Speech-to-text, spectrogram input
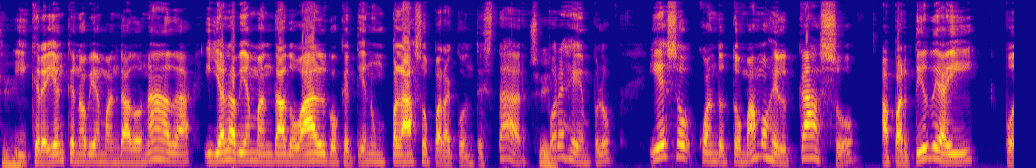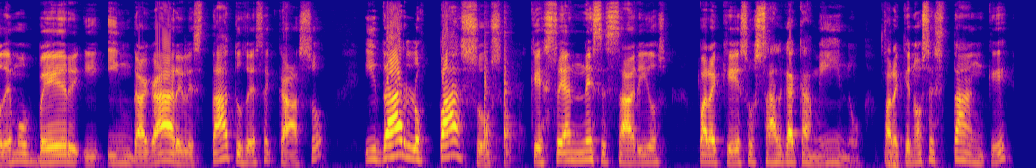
y creían que no habían mandado nada y ya le habían mandado algo que tiene un plazo para contestar, por ejemplo. Y eso cuando tomamos el caso, a partir de ahí podemos ver y indagar el estatus de ese caso y dar los pasos que sean necesarios para que eso salga camino, para que no se estanque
